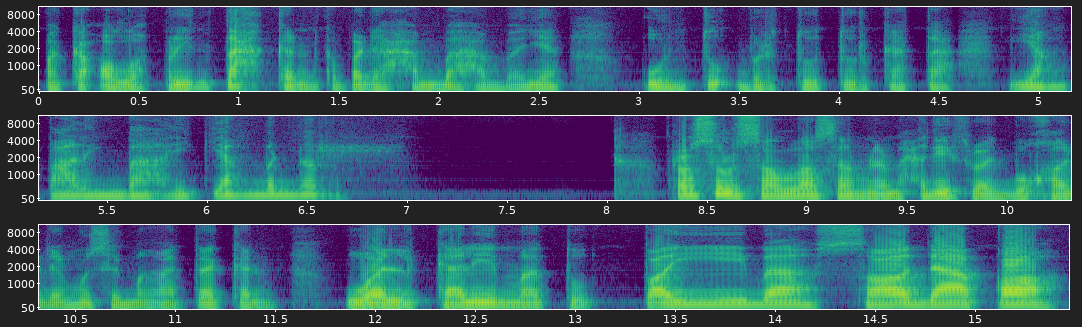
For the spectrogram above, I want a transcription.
Maka Allah perintahkan kepada hamba-hambanya untuk bertutur kata yang paling baik, yang benar Rasul wasallam dalam hadis riwayat Bukhari dan Muslim mengatakan wal kalimatu thayyibah sadaqah.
